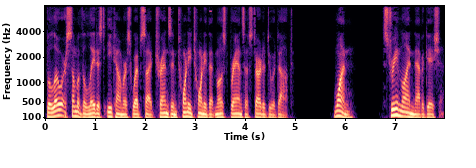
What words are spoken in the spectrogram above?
Below are some of the latest e commerce website trends in 2020 that most brands have started to adopt. 1. Streamlined navigation.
